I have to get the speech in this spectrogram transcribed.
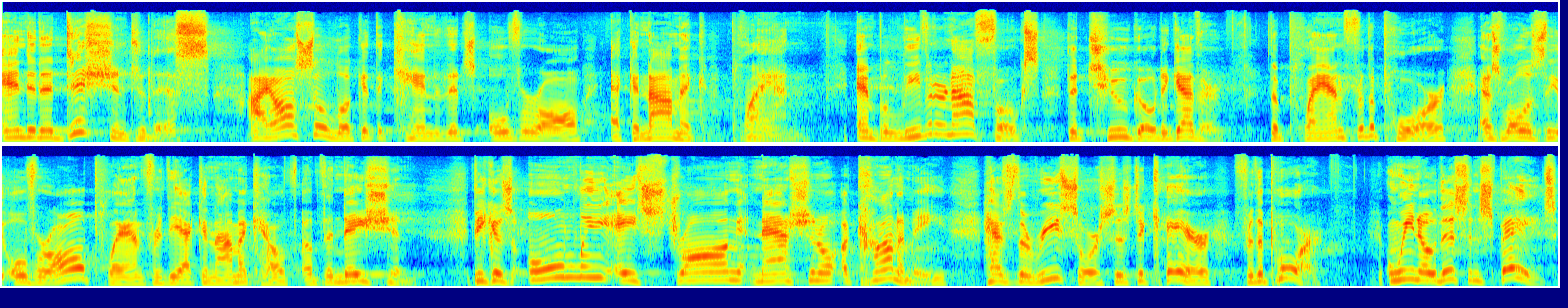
And in addition to this, I also look at the candidate's overall economic plan. And believe it or not, folks, the two go together the plan for the poor, as well as the overall plan for the economic health of the nation because only a strong national economy has the resources to care for the poor. We know this in spades.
